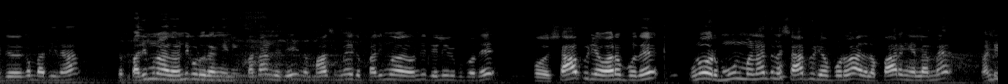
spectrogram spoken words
இது வரைக்கும் பார்த்தீங்கன்னா இந்த பதிமூணாவது வண்டி கொடுக்குறாங்க இன்னைக்கு. பத்தாம் தேதி இந்த மாசமே இது பதிமூணாவது வண்டி டெலிவரி போகுது. இப்போ ஷாப் வீடியோ வரப்போகுது. இன்னும் ஒரு மூணு மணி நேரத்தில் ஷாப் வீடியோ போடுவோம் அதில் பாருங்க எல்லாமே. வண்டி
